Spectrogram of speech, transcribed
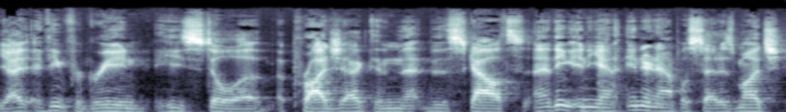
Yeah, I think for Green, he's still a, a project, and that the scouts. And I think Indiana, Indianapolis said as much.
